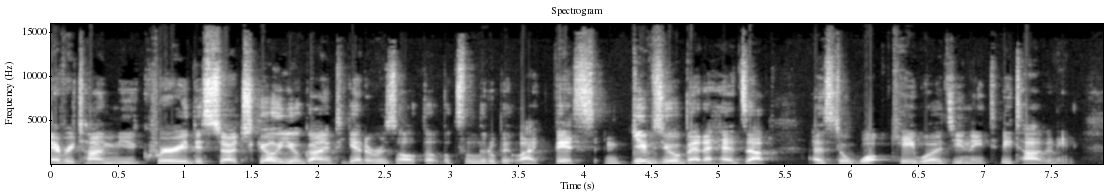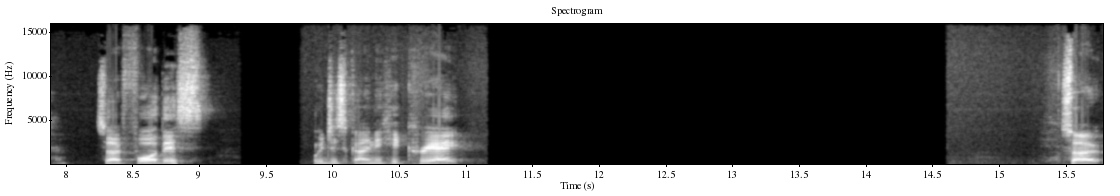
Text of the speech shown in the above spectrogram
every time you query this search skill, you're going to get a result that looks a little bit like this and gives you a better heads up as to what keywords you need to be targeting. So for this, we're just going to hit create So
